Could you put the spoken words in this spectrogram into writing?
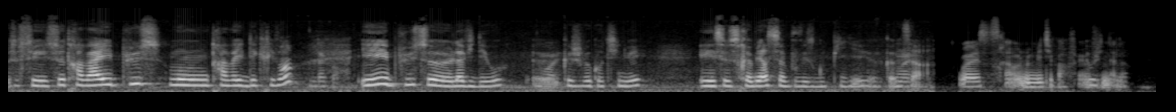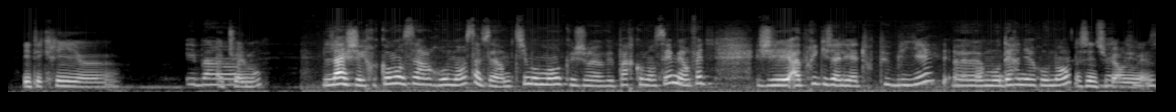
c'est ce travail plus mon travail d'écrivain et plus euh, la vidéo euh, que je veux continuer. Et ce serait bien si ça pouvait se goupiller comme ça. Ouais, ce serait le métier parfait au final. Et t'écris eh ben, actuellement? Là, j'ai recommencé un roman. Ça faisait un petit moment que je n'avais pas recommencé, mais en fait, j'ai appris que j'allais être publié, euh, mon dernier roman. C'est une super nouvelle.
